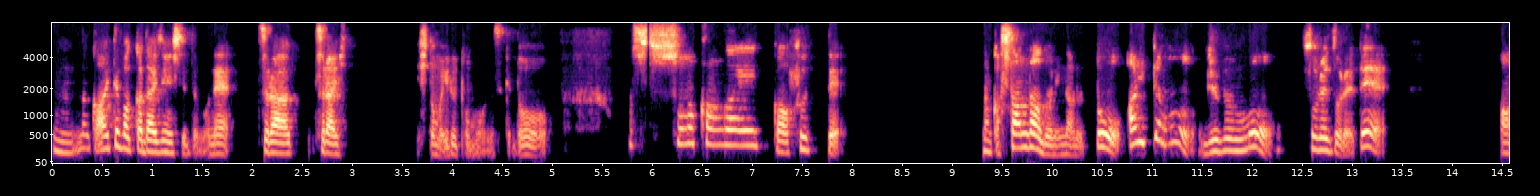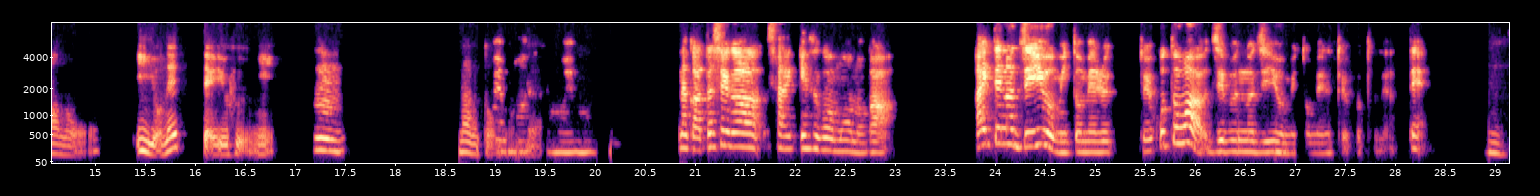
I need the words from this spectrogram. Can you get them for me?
うん、なんか相手ばっか大事にしててもね、つら、辛い人もいると思うんですけど、その考えがふって、なんかスタンダードになると、相手も自分もそれぞれで、あの、いいよねっていうふうにうん。なると思います思うんで。思います。なんか私が最近すごい思うのが、相手の自由を認めるということは自分の自由を認めるということであって、うん。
